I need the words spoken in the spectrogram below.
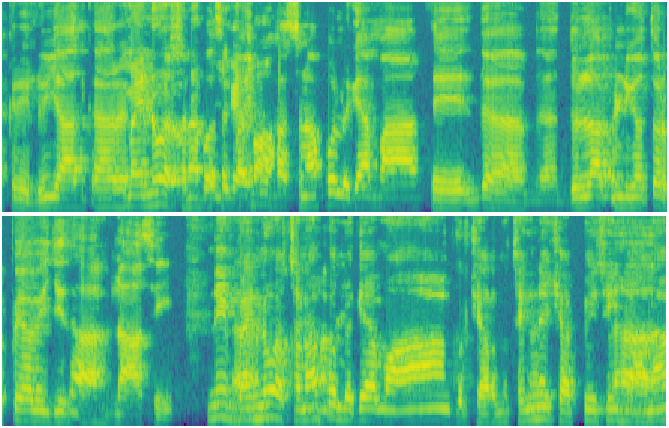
ਘਰੇਲੂ ਯਾਦਗਾਰ। ਮੈਨੂੰ ਹੱਸਣਾ ਭੁੱਲ ਗਿਆ ਮੈਨੂੰ। ਹੱਸਣਾ ਭੁੱਲ ਗਿਆ ਮਾਂ ਤੇ ਦੁੱਲਾ ਪਿੰਡੀਆਂ ਤੁਰ ਪਿਆ ਵੀ ਜਿਹਦਾ ਨਾਂ ਸੀ। ਨਹੀਂ ਮੈਨੂੰ ਹੱਸਣਾ ਭੁੱਲ ਗਿਆ ਮਾਂ। ਗੁਰਚਰਨ ਸਿੰਘ ਨੇ ਛਾਪੀ ਸੀ ਹਾਂ। ਗਾਣਾ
